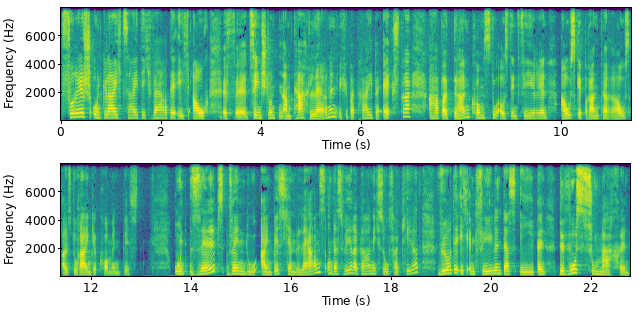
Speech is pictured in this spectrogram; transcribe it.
frisch und gleichzeitig werde ich auch äh, zehn Stunden am Tag lernen. Ich übertreibe extra, aber dann kommst du aus den Ferien ausgebrannter raus, als du reingekommen Samenpest. Und selbst wenn du ein bisschen lernst, und das wäre gar nicht so verkehrt, würde ich empfehlen, das eben bewusst zu machen.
